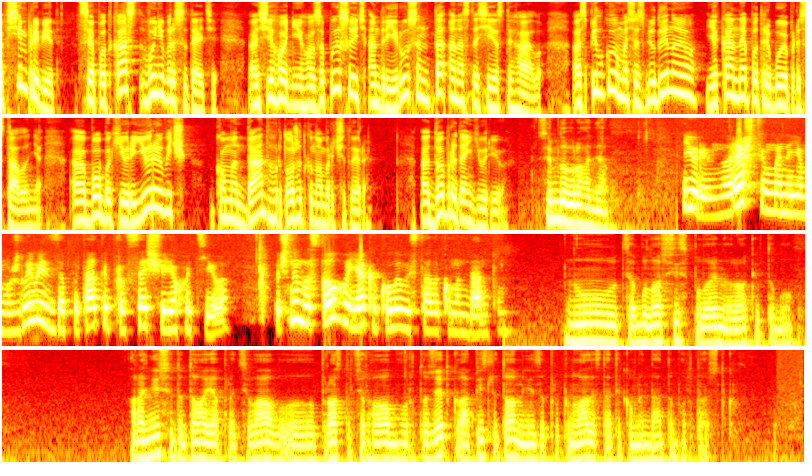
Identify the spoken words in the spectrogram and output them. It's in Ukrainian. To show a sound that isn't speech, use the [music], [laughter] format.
Е, Всім привіт! Це подкаст в університеті. Е, Сьогодні його записують Андрій Русин та Анастасія Стигайло. Е, Спілкуємося з людиною, яка не потребує представлення. Бобик Юрій Юрійович, комендант гуртожитку номер 4 Е, Добрий день, Юрію. Всім доброго дня. Юрію, нарешті у мене є можливість запитати про все, що я хотіла. Почнемо з того, як і коли ви стали комендантом. Ну, це було 6,5 років тому. Раніше до того я працював е, просто в черговому гуртожитку, а після того мені запропонували стати комендантом гуртожитку.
